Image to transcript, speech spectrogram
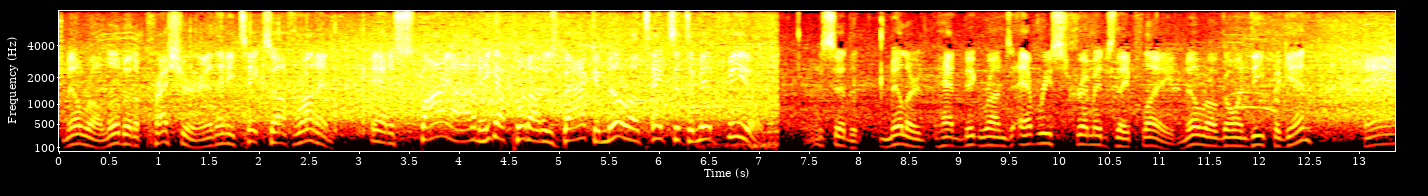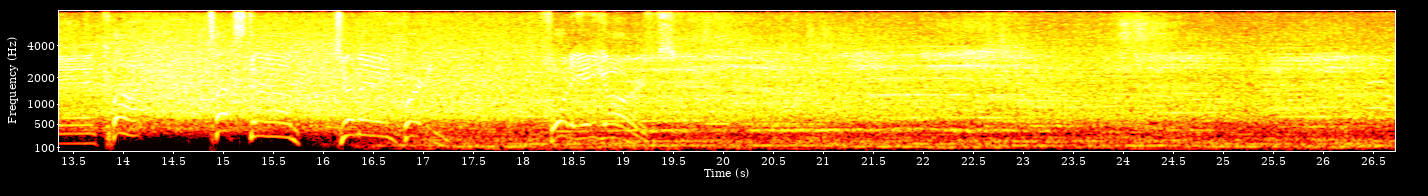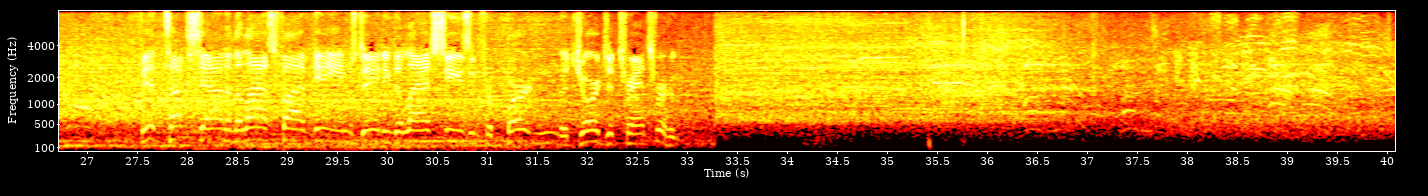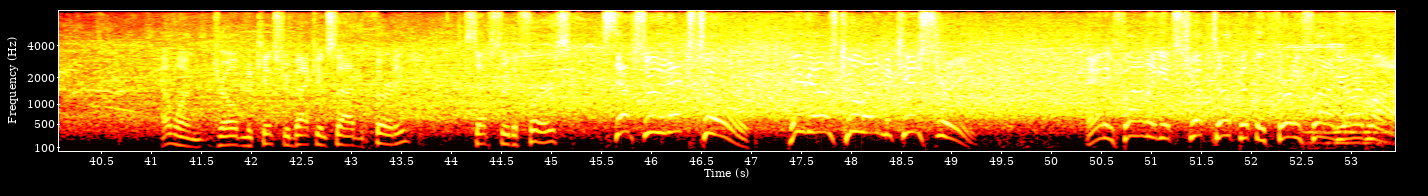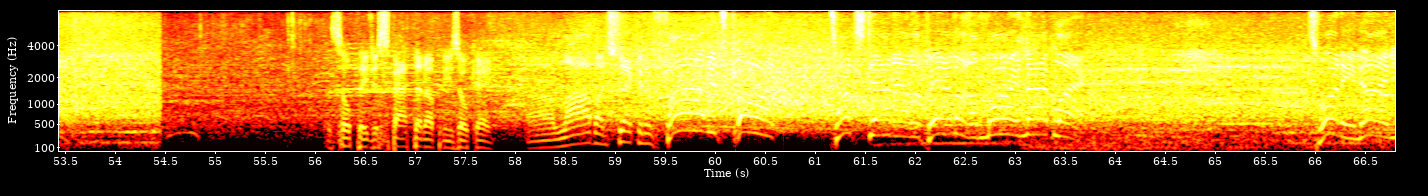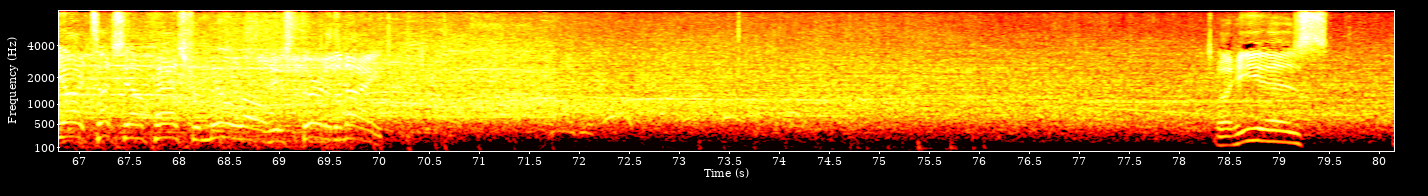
Milroe, a little bit of pressure, and then he takes off running. They had a spy on him. He got put on his back, and Milroe takes it to midfield. You said that Miller had big runs every scrimmage they played. Milroe going deep again. And caught. Touchdown, Jermaine Burton. 48 yards. Fifth touchdown in the last five games dating to last season for Burton, the Georgia transfer who That one drove McKinstry back inside the 30. Steps through the first. Steps through the next two. Here goes Kool-Aid McKinstry. And he finally gets tripped up at the 35-yard line. Let's hope they just spat that up and he's okay. Uh, lob on second and five. It's caught. Touchdown, Alabama. Amari Niblack. 29-yard touchdown pass from Milroe, his third of the night. Well, he is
